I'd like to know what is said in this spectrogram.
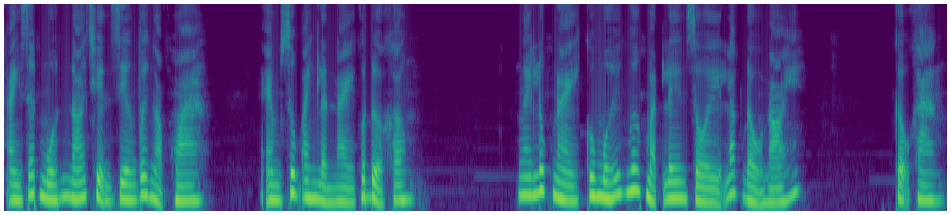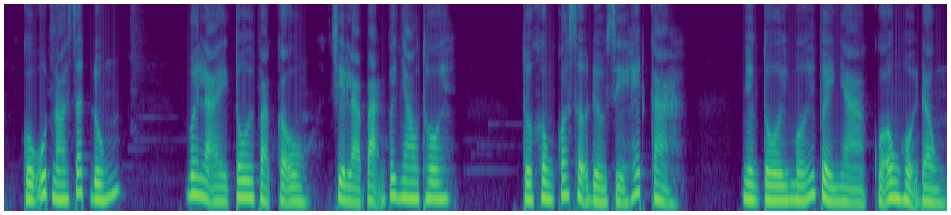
Anh rất muốn nói chuyện riêng với Ngọc Hoa. Em giúp anh lần này có được không? Ngay lúc này cô mới ngước mặt lên rồi lắc đầu nói. Cậu Khang, cô út nói rất đúng. Với lại tôi và cậu chỉ là bạn với nhau thôi. Tôi không có sợ điều gì hết cả. Nhưng tôi mới về nhà của ông hội đồng.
